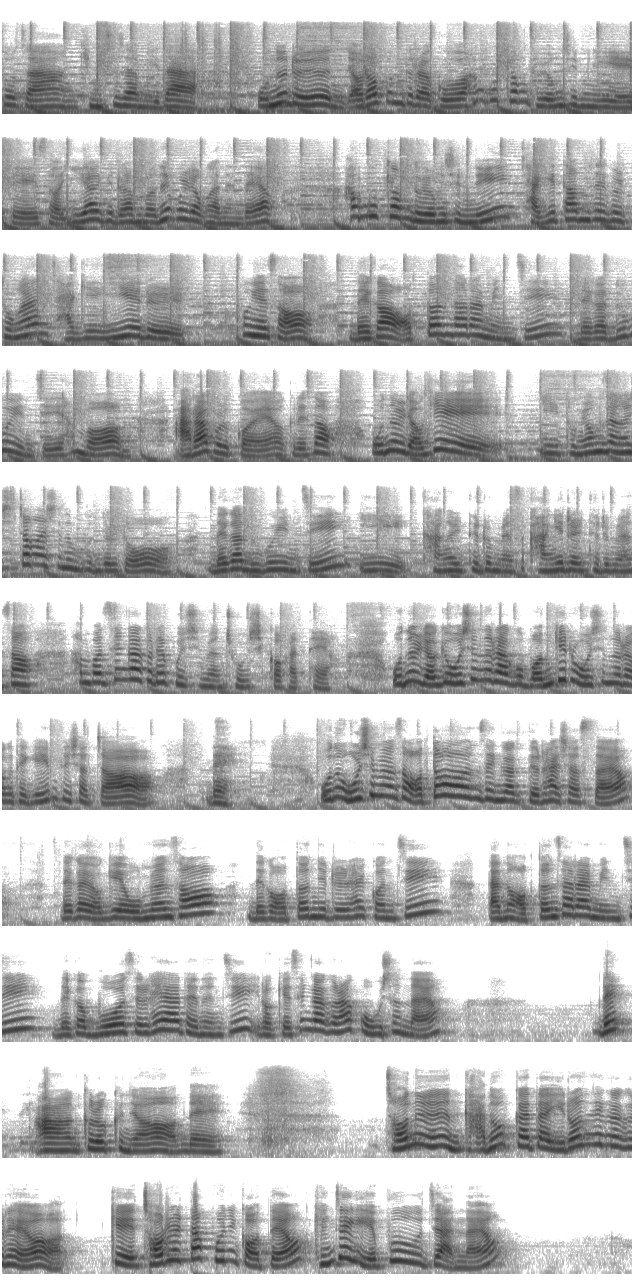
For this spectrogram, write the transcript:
소장 김수자입니다. 오늘은 여러분들하고 한국형 도용심리에 대해서 이야기를 한번 해보려고 하는데요. 한국형 도용심리 자기 탐색을 통한 자기 이해를 통해서 내가 어떤 사람인지 내가 누구인지 한번 알아볼 거예요. 그래서 오늘 여기에 이 동영상을 시청하시는 분들도 내가 누구인지 이 강을 들으면서 강의를 들으면서 한번 생각을 해보시면 좋으실 것 같아요. 오늘 여기 오시느라고 먼 길을 오시느라고 되게 힘드셨죠? 네. 오늘 오시면서 어떤 생각들 하셨어요? 내가 여기에 오면서 내가 어떤 일을 할 건지, 나는 어떤 사람인지, 내가 무엇을 해야 되는지 이렇게 생각을 하고 오셨나요? 네? 아, 그렇군요. 네. 저는 간혹 가다 이런 생각을 해요. 이렇게 저를 딱 보니까 어때요? 굉장히 예쁘지 않나요?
